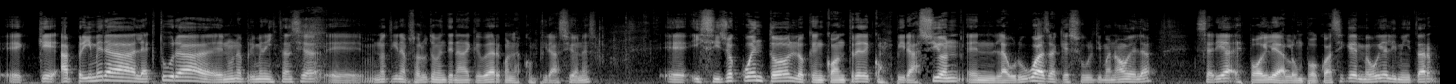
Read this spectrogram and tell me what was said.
eh, que a primera lectura, en una primera instancia, eh, no tiene absolutamente nada que ver con las conspiraciones. y si yo cuento lo que encontré de conspiración en La Uruguaya, que es su última novela, sería spoilearlo un poco. Así que me voy a limitar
